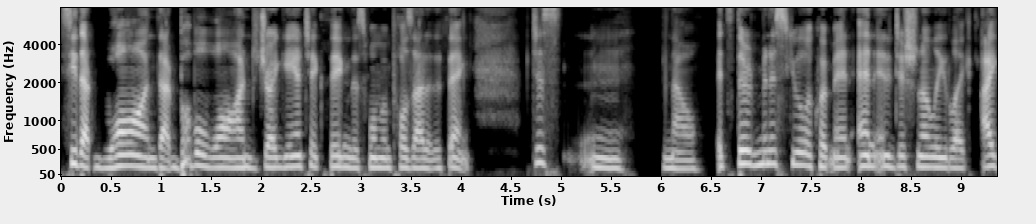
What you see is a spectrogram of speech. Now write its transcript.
See that wand, that bubble wand, gigantic thing this woman pulls out of the thing. Just mm, no. It's their minuscule equipment. And additionally, like, I,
